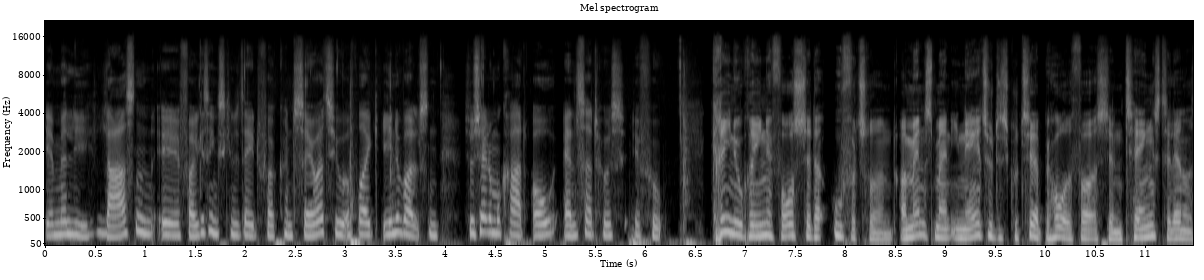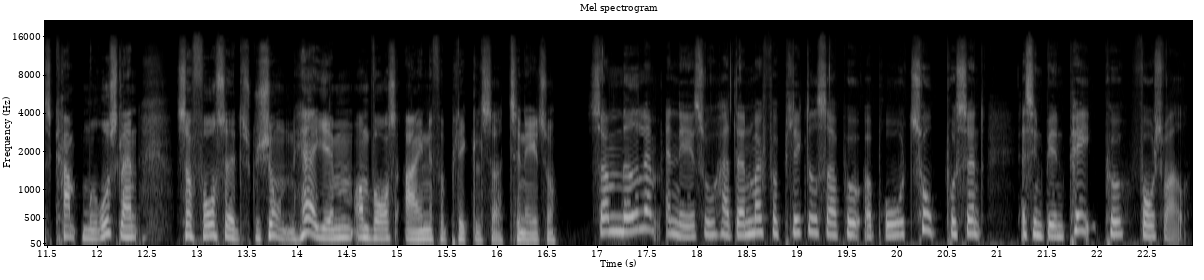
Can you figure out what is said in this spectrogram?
Emily Larsen, øh, folketingskandidat for Konservativ. Og Frederik Enevoldsen, socialdemokrat og ansat hos FH. Krigen i Ukraine fortsætter ufortrødent, og mens man i NATO diskuterer behovet for at sende tanks til landets kamp mod Rusland, så fortsætter diskussionen herhjemme om vores egne forpligtelser til NATO. Som medlem af NATO har Danmark forpligtet sig på at bruge 2% af sin BNP på forsvaret.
